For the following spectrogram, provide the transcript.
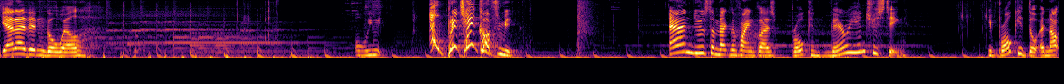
Yeah, that didn't go well. Oh, he... Oh, bitch handcuffed me! And used the magnifying glass broken. Very interesting. He broke it though, and now...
